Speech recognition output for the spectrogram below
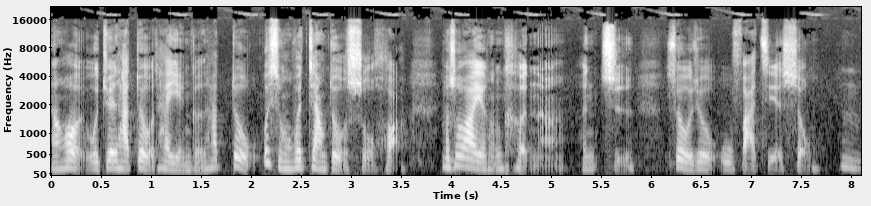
然后我觉得他对我太严格，他对我为什么会这样对我说话？他说话也很狠啊，很直，所以我就无法接受。嗯，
